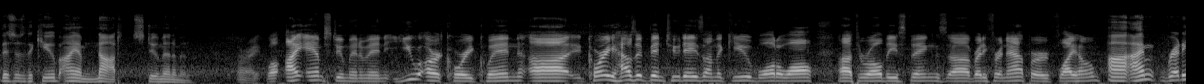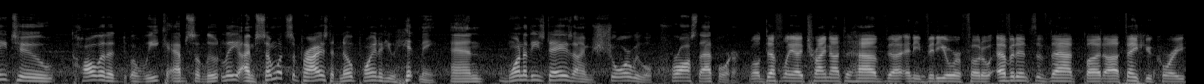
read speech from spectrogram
this is theCUBE. I am not Stu Miniman. All right. Well, I am Stu Miniman. You are Corey Quinn. Uh, Corey, how's it been two days on the cube, wall to wall, uh, through all these things? Uh, ready for a nap or fly home? Uh, I'm ready to call it a, a, week, absolutely. I'm somewhat surprised at no point have you hit me. And one of these days, I'm sure we will cross that border. Well, definitely, I try not to have uh, any video or photo evidence of that, but uh, thank you, Corey,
